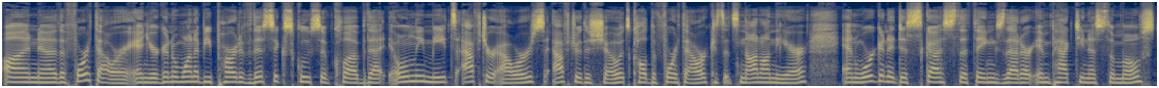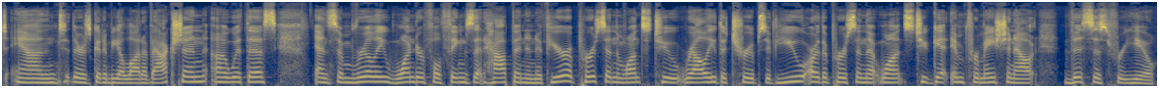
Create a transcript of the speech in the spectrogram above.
on uh, the fourth hour. And you're going to want to be part of this exclusive club that only meets after hours, after the show. It's called the fourth hour because it's not on the air. And we're going to discuss the things that are impacting us the most. And there's going to be a lot of action uh, with this and some really wonderful things that happen. And if you're a person that wants to rally the troops, if you are the person that wants to get information out, this is for you.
